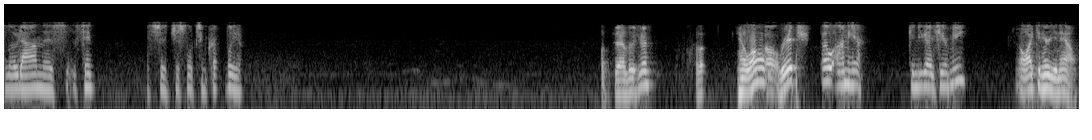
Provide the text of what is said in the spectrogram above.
slow down this? It just looks incredibly. Did I lose you? Hello, Hello? Oh. Rich. Oh, I'm here. Can you guys hear me? Oh, I can hear you now.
